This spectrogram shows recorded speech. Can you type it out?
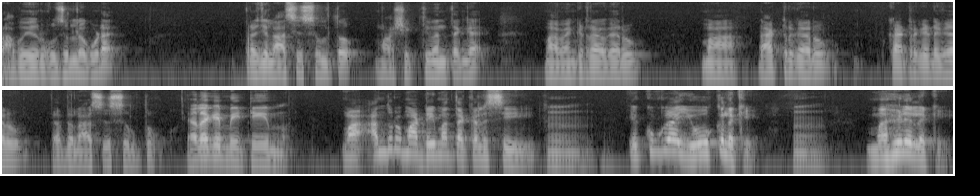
రాబోయే రోజుల్లో కూడా ప్రజల ఆశీస్సులతో మా శక్తివంతంగా మా వెంకటరావు గారు మా డాక్టర్ గారు కాట్రగడ్డ గారు పెద్దల ఆశీస్సులతో అలాగే మీ టీం. మా అందరూ మా టీం అంతా కలిసి ఎక్కువగా యువకులకి మహిళలకి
